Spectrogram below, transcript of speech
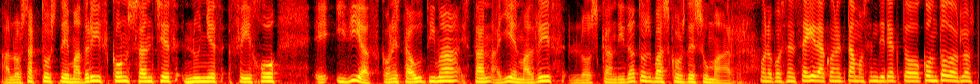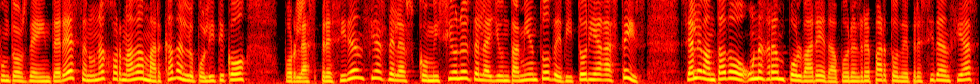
a los actos de Madrid con Sánchez, Núñez, Feijó eh, y Díaz. Con esta última están allí en Madrid los candidatos vascos de Sumar. Bueno, pues enseguida conectamos en directo con todos los puntos de interés en una jornada marcada en lo político por las presidencias de las comisiones del Ayuntamiento de Vitoria-Gasteiz. Se ha levantado una gran polvareda por el reparto de presidencias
